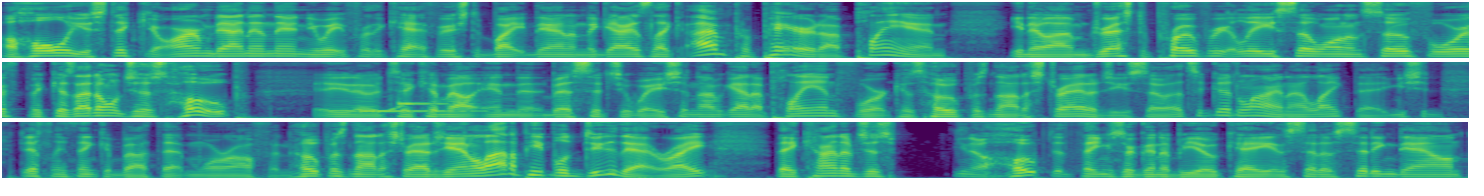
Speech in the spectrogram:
a, hole, you stick your arm down in there, and you wait for the catfish to bite down. And the guy's like, "I'm prepared. I plan. You know, I'm dressed appropriately, so on and so forth, because I don't just hope." You know, to come out in the best situation, I've got a plan for it because hope is not a strategy. So that's a good line. I like that. You should definitely think about that more often. Hope is not a strategy, and a lot of people do that, right? They kind of just you know hope that things are going to be okay instead of sitting down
